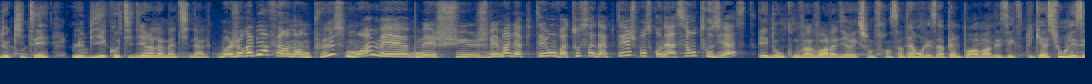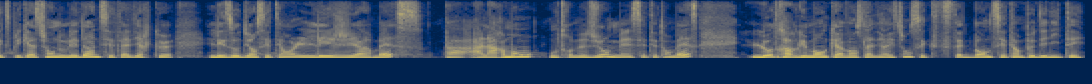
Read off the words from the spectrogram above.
de quitter le billet quotidien à la matinale. Bon, J'aurais bien fait un an de plus, moi, mais, mais je, je vais m'adapter. On va tous s'adapter. Je pense qu'on est assez enthousiastes. Et donc on va voir la direction de France Inter les pour avoir des explications. Les explications, on nous les donne, c'est-à-dire que les audiences étaient en légère baisse, pas alarmant outre mesure, mais c'était en baisse. L'autre argument qu'avance la direction, c'est que cette bande s'est un peu délitée.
